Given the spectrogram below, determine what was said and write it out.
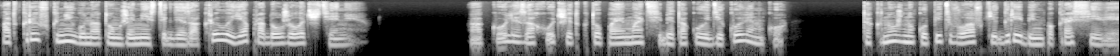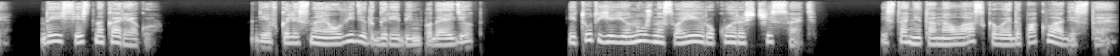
Открыв книгу на том же месте, где закрыла, я продолжила чтение. А коли захочет кто поймать себе такую диковинку, так нужно купить в лавке гребень покрасивее, да и сесть на корягу. Девка лесная увидит гребень, подойдет, и тут ее нужно своей рукой расчесать, и станет она ласковая да покладистая,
